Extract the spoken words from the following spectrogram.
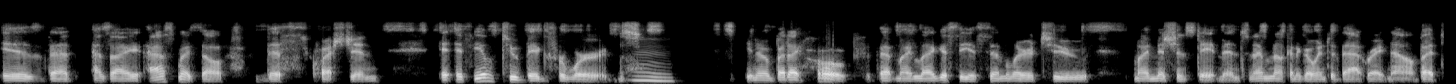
is that as I ask myself this question, it, it feels too big for words. Mm. You know, but I hope that my legacy is similar to my mission statement, and I'm not going to go into that right now. But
